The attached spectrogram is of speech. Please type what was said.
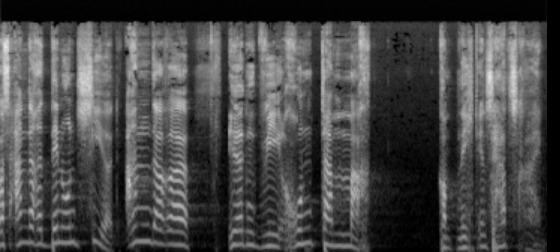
Was andere denunziert, andere irgendwie runtermacht, kommt nicht ins Herz rein.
